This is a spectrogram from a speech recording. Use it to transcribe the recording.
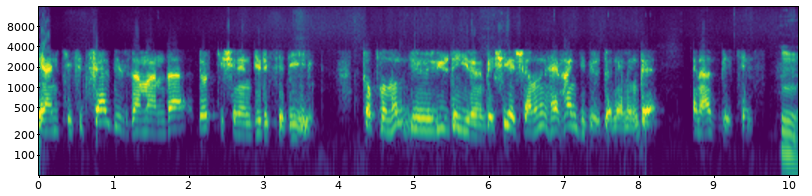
Yani kesitsel bir zamanda dört kişinin birisi değil, toplumun yüzde yirmi beşi yaşamının herhangi bir döneminde en az bir kez. Hmm.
